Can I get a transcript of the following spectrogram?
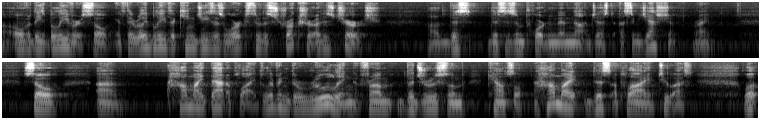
uh, over these believers. So, if they really believe that King Jesus works through the structure of his church, uh, this this is important and not just a suggestion, right? So, uh, how might that apply? Delivering the ruling from the Jerusalem Council. How might this apply to us? Well,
